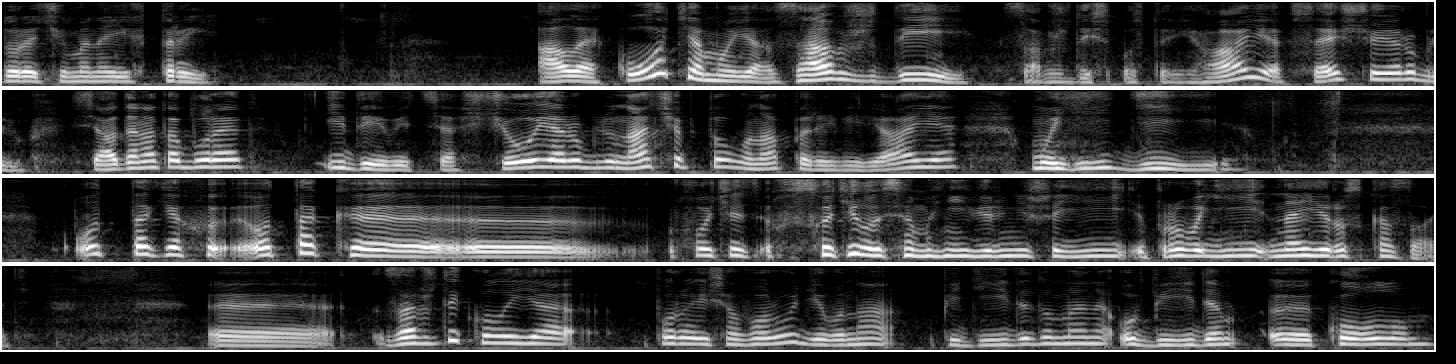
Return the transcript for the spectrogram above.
до речі, в мене їх три. Але котя моя завжди, завжди спостерігає все, що я роблю. Сяде на табурет і дивиться, що я роблю, начебто вона перевіряє мої дії. От так, я, от так е, е, хоче, схотілося мені вірніше їй, про її, неї розказати. Е, завжди, коли я пораюся в городі, вона підійде до мене, обійде е, колом,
